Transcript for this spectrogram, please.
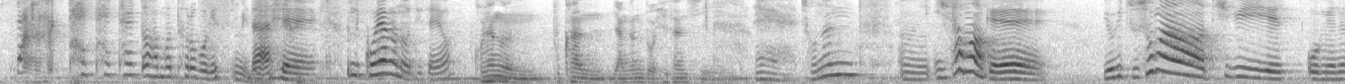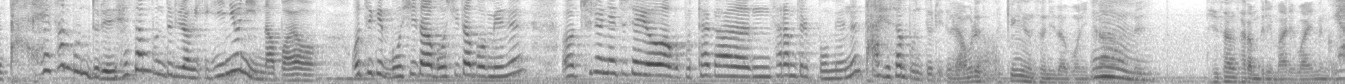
싹 탈탈탈 또 한번 털어보겠습니다. 예. 근데 고향은 어디세요? 고향은 북한 양강도 해산시입니다. 예, 저는 음, 이상하게 여기 주성아 TV에 오면은 다 해산분들이 해산분들이랑 인연이 있나 봐요. 어떻게 모시다 모시다 보면은 어, 출연해 주세요 하고 부탁한 사람들 보면은 다 네, 해산 분들이더라고요. 아무래도 국경 연선이다 보니까 음. 네, 해산 사람들이 많이 와 있는 같아요.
